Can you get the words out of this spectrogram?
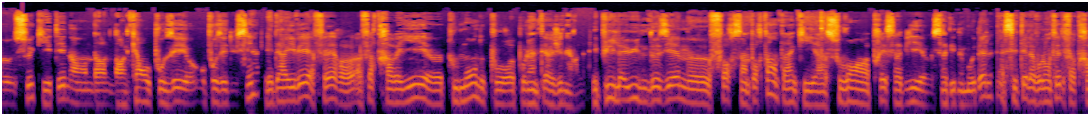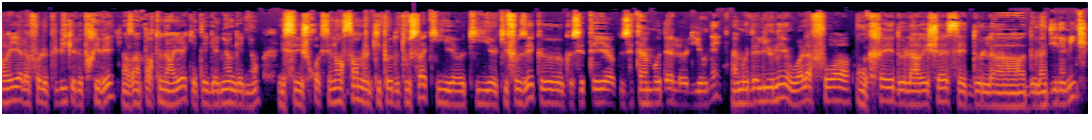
euh, ceux qui étaient dans, dans, dans le camp opposé, opposé du sien, et d'arriver à faire, à faire travailler tout le monde pour, pour l'intérêt général. Et puis il a eu une deuxième force importante hein, qui a souvent après sa vie, sa vie de modèle, c'était la volonté de faire travailler à la fois le public et le privé dans un partenariat qui était gagnant-gagnant. Et c'est, je crois que c'est l'ensemble un petit peu de tout ça qui, qui, qui faisait que, que c'était c'était que c'était un modèle lyonnais, un modèle lyonnais où à la fois on crée de la richesse et de la de la dynamique,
